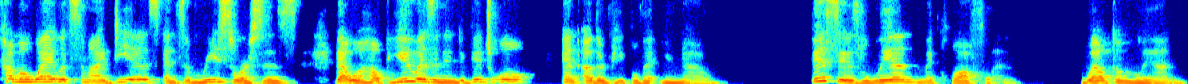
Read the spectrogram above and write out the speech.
come away with some ideas and some resources that will help you as an individual and other people that you know. This is Lynn McLaughlin. Welcome, Lynn.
